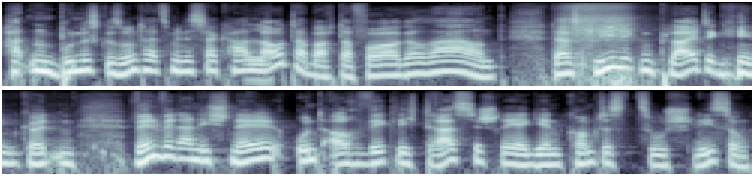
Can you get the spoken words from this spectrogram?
hat nun Bundesgesundheitsminister Karl Lauterbach davor gewarnt, dass Kliniken pleite gehen könnten. Wenn wir da nicht schnell und auch wirklich drastisch reagieren, kommt es zu Schließung.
